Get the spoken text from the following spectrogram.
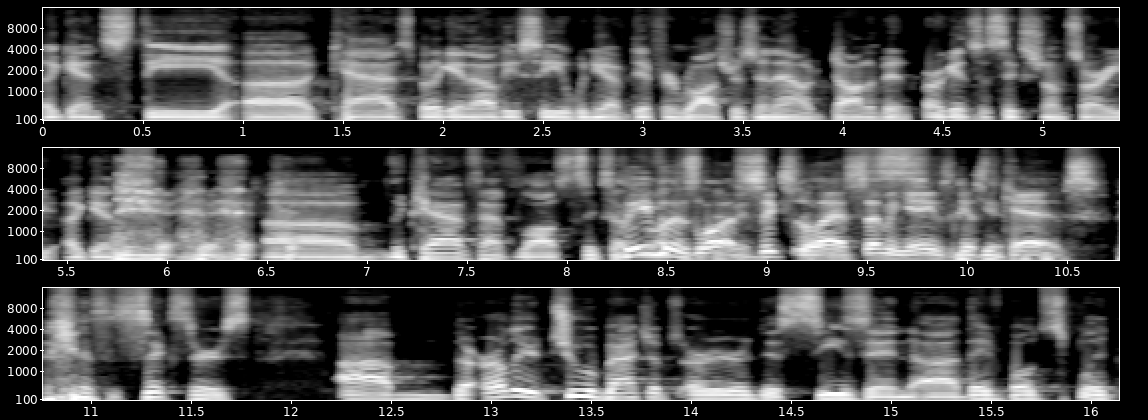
against the uh Cavs. But again, obviously, when you have different rosters and now Donovan or against the Sixers, I'm sorry, against um, the Cavs have lost six. Cleveland's lost six of the last seven games against, against the Cavs against the Sixers. Um, the earlier two matchups earlier this season, uh, they've both split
